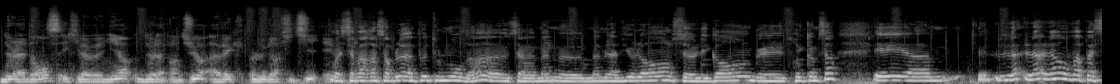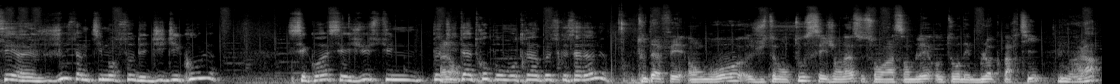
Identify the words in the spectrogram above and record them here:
de la danse et qui va venir de la peinture avec le graffiti. Ouais, ça va rassembler un peu tout le monde, hein. ça, même, euh, même la violence, les gangs, et trucs comme ça. Et là, là, on va passer juste un petit morceau de Gigi Cool. C'est quoi? C'est juste une petite intro pour montrer un peu ce que ça donne? Tout à fait. En gros, justement, tous ces gens-là se sont rassemblés autour des blocs parties. Voilà.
